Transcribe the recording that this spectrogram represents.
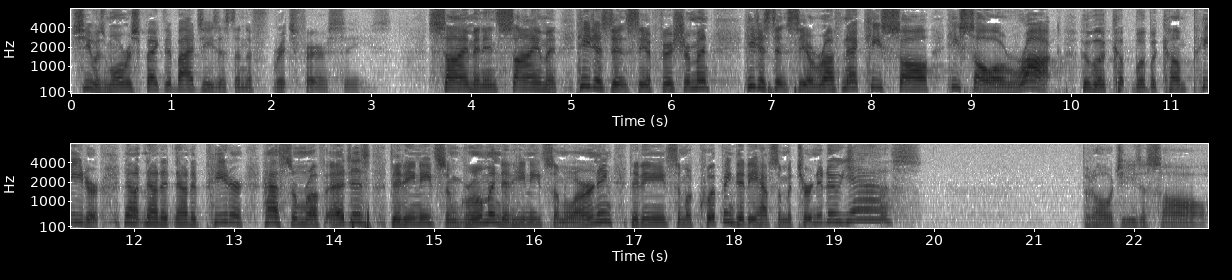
She was more respected by Jesus than the rich Pharisees. Simon and Simon, he just didn't see a fisherman. He just didn't see a roughneck. He saw, he saw a rock who would, would become Peter. Now, now, did, now, did Peter have some rough edges? Did he need some grooming? Did he need some learning? Did he need some equipping? Did he have some maturity to do? Yes. But oh, Jesus saw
